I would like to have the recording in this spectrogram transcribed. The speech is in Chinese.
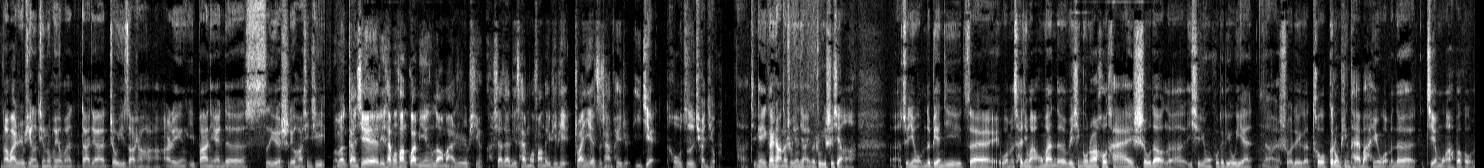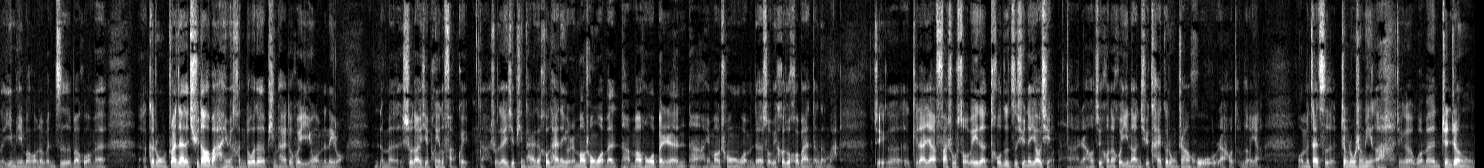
老马日评听众朋友们，大家周一早上好啊！二零一八年的四月十六号星期一，我们感谢理财魔方冠名老马日日评，下载理财魔方的 APP，专业资产配置，一键投资全球。啊，今天一开场呢，首先讲一个注意事项啊。呃，最近我们的编辑在我们财经网红办的微信公众号后台收到了一些用户的留言啊，说这个透过各种平台吧，因为我们的节目啊，包括我们的音频，包括我们的文字，包括我们呃各种转载的渠道吧，因为很多的平台都会引用我们的内容，那么收到一些朋友的反馈啊，说在一些平台的后台呢，有人冒充我们啊，冒充我本人啊，也冒充我们的所谓合作伙伴等等吧。这个给大家发出所谓的投资咨询的邀请啊，然后最后呢会引导你去开各种账户，然后怎么怎么样。我们在此郑重声明啊，这个我们真正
